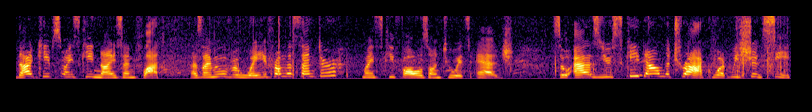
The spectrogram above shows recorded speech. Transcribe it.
That keeps my ski nice and flat. As I move away from the center, my ski falls onto its edge. So as you ski down the track, what we should see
